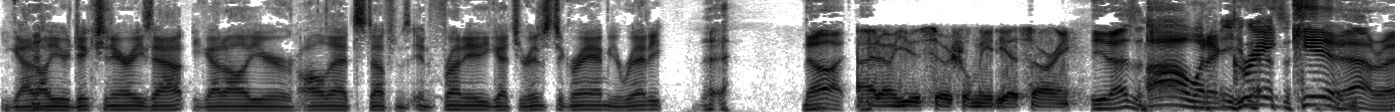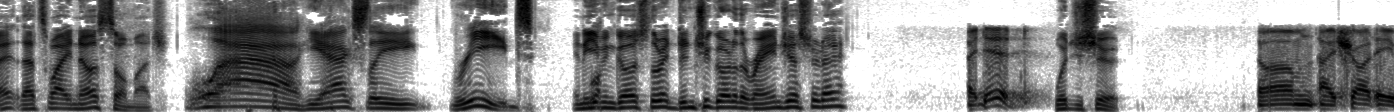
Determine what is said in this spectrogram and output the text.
You got all your dictionaries out. You got all your all that stuff in in front of you. You got your Instagram. You ready? No, I don't use social media. Sorry. he doesn't. Oh, what a He great doesn't. kid! yeah, right. That's why he knows so much, Wow, he actually reads. and he even goes to the. range. Didn't you go to the range yesterday? I did. What'd you shoot? Um, I shot a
